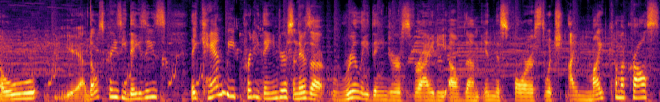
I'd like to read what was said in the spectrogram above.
Oh, yeah. Those Crazy Dayzees, they can be pretty dangerous, and there's a really dangerous variety of them in this forest, which I might come across,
